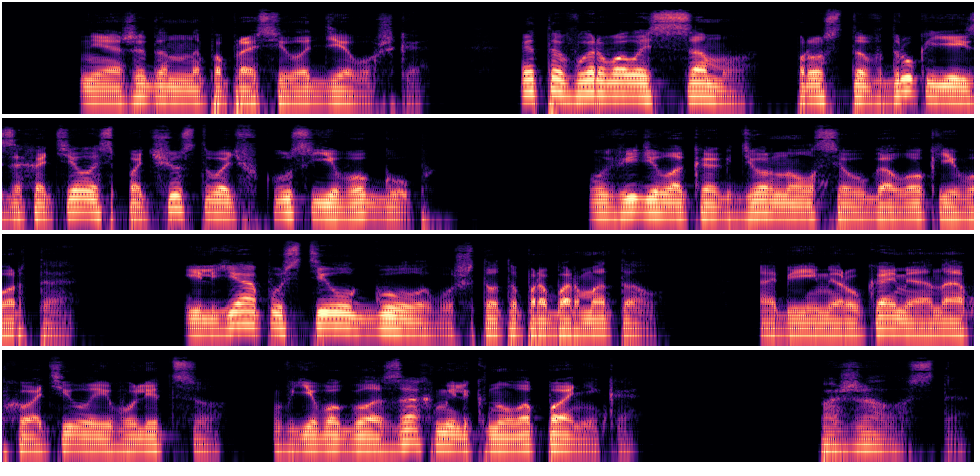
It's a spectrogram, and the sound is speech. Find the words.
— неожиданно попросила девушка. Это вырвалось само, просто вдруг ей захотелось почувствовать вкус его губ. Увидела, как дернулся уголок его рта. Илья опустил голову, что-то пробормотал. Обеими руками она обхватила его лицо. В его глазах мелькнула паника. «Пожалуйста».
